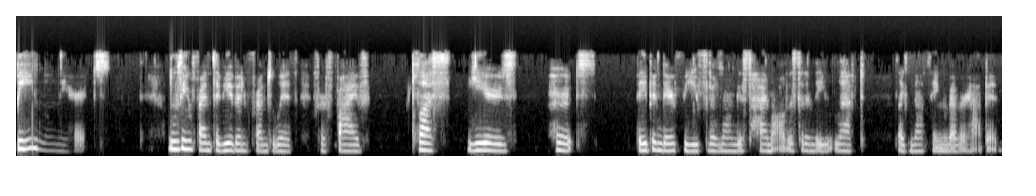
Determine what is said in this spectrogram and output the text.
Being lonely hurts. Losing friends that you've been friends with for five plus years hurts. They've been there for you for the longest time. All of a sudden, they left like nothing ever happened.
